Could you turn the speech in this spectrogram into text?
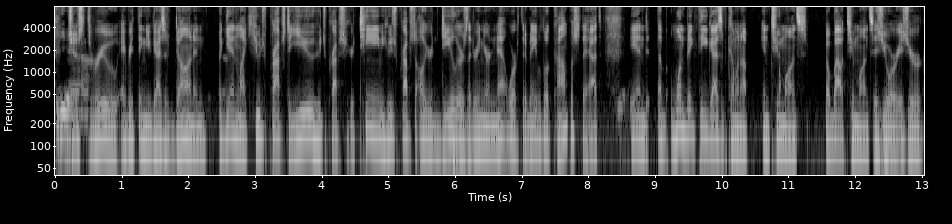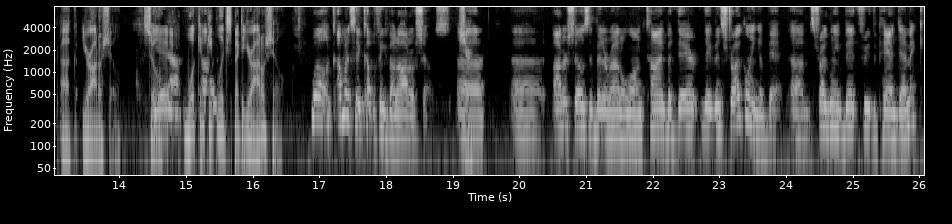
Yeah. just through everything you guys have done. And again, like huge props to you, huge props to your team, huge props to all your dealers that are in your network that have been able to accomplish that. And uh, one big thing you guys have coming up in two months, about two months, is your is your uh, your auto show. So, Yeah. what can people expect at your auto show? Well, I'm going to say a couple things about auto shows. Sure. Uh, uh, auto shows have been around a long time, but they're they've been struggling a bit, um, struggling a bit through the pandemic.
